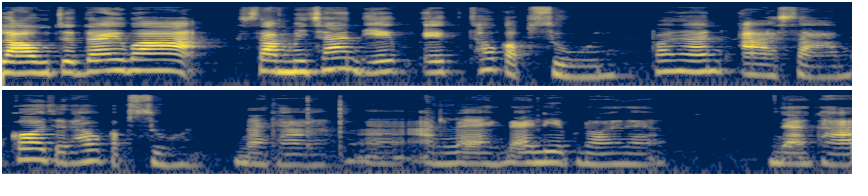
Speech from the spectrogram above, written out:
เราจะได้ว่า summation f x เท่ากับ 0 เพราะฉะนั้น r 3ก็จะเท่ากับ 0 นะคะ อันแรกได้เรียบร้อยแล้วนะคะ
